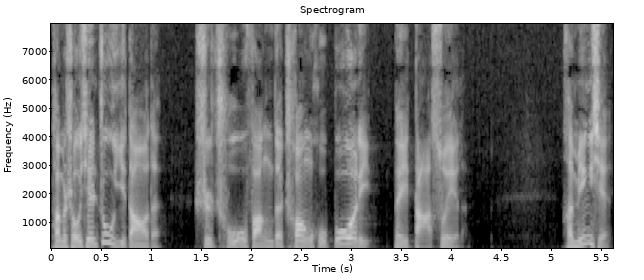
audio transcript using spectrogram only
他们首先注意到的是厨房的窗户玻璃被打碎了，很明显，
